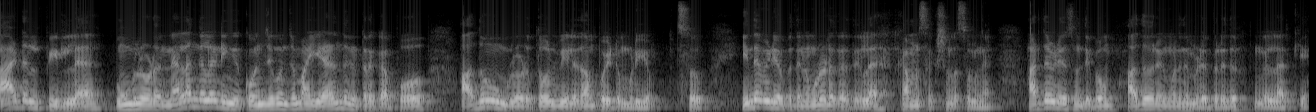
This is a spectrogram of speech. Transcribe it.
பேட்டில் ஃபீல்டில் உங்களோட நிலங்களை நீங்கள் கொஞ்சம் கொஞ்சமாக இழந்துகிட்டு இருக்கப்போ அதுவும் உங்களோட தோல்வியில் தான் போயிட்டு முடியும். ஸோ இந்த வீடியோ பற்றி உங்களோட கருத்துக்களை கமெண்ட் செக்ஷனில் சொல்லுங்கள் அடுத்த வீடியோ சந்திப்போம். அது ஒரு உங்களது விடைபெறுது உங்கள் எல்லாருக்கே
